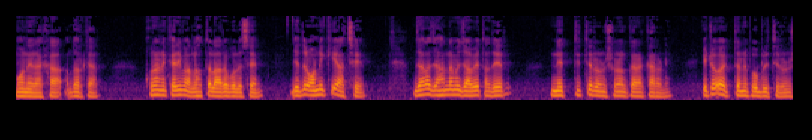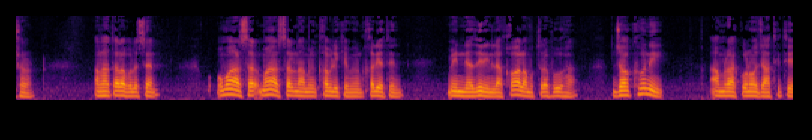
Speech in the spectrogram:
মনে রাখা দরকার। কোরআনে কারিম আল্লাহ তালা আরও বলেছেন যেদের অনেকেই আছে যারা জাহান্নামে যাবে তাদের নেতৃত্বের অনুসরণ করার কারণে। এটাও এক ধরনের প্রবৃত্তির অনুসরণ। আল্লাহ তালা বলেছেন, ওমা মা আরসাল নামিন কাবলি কেমিন কারিয়াতিন মিন নাদিন ইল্লা কওয়ালা মুতরাফুহা। যখনই আমরা কোনো জাতিতে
